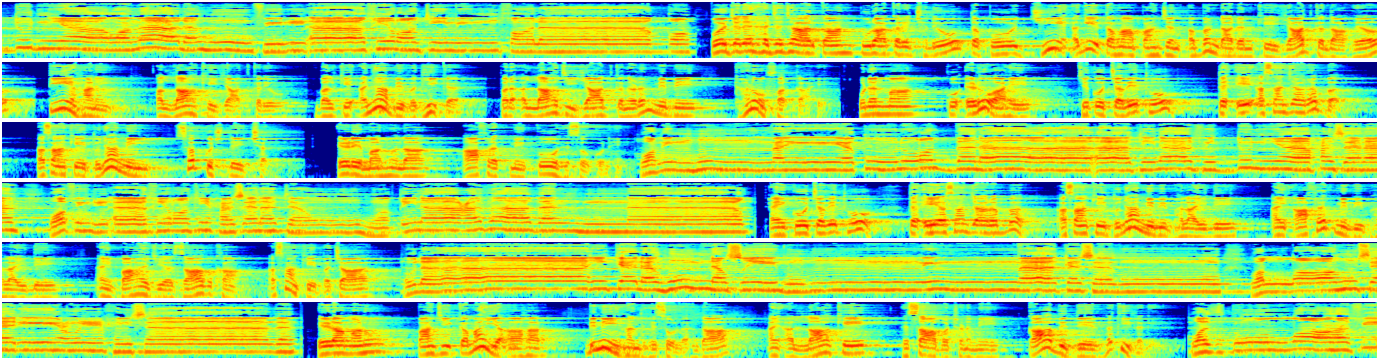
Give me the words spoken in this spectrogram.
وما له في الآخرة من خلاق पोइ जॾहिं हज जा अरकान पूरा करे छॾियो त पोइ जीअं अॻे तव्हां पंहिंजनि अबनि ॾाॾनि खे यादि कंदा हुयव तीअं हाणे अल्लाह खे यादि करियो बल्कि अञा बि वधीक पर अल्लाह जी यादि कंदड़नि में बि घणो फ़र्क़ु आहे उन्हनि मां को अहिड़ो आहे जेको चवे थो त ए असांजा रब असांखे दुनिया में ई सभु कुझु ॾेई छॾ अहिड़े माण्हूअ लाइ आख़िरत में को हिसो कोन्हे ومنهم من يقول ربنا آتنا في الدنيا حسنة وفي الآخرة حسنة وقنا عذاب النار ऐं को चवे थो त ए असांजा रब असांखे दुनिया में बि भलाई ॾे ऐं आख़िरत में बि भलाई ॾे ऐं बाहि जे अज़ाब खां असांखे बचाए أولئك لهم نصيب مما كسبوا والله سريع الحساب अहिड़ा माण्हू पंहिंजी कमाईअ आहार ॿिन्ही हंधि हिसो लहंदा ऐं अल्लाह खे हिसाब वठण में का बि देरि नथी लॻे واذكروا الله في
